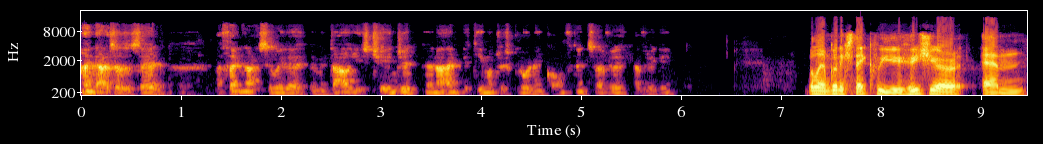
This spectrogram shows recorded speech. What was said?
I think that's as I said. I think that's the way the, the mentality is changing, and I think the team are just growing in confidence every every game. Well, I'm going to stick with you. Who's your um,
